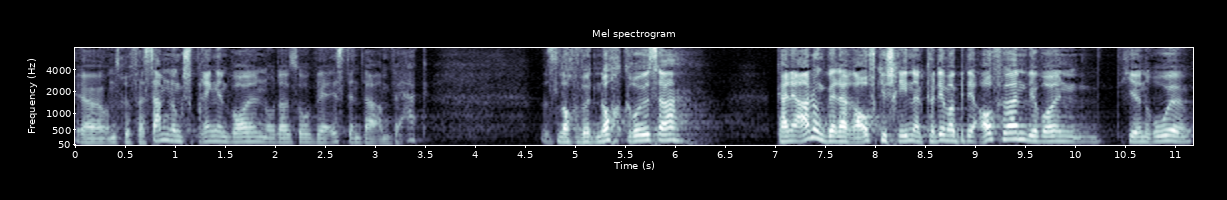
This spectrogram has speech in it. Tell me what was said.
äh, unsere Versammlung sprengen wollen oder so? Wer ist denn da am Werk? Das Loch wird noch größer. Keine Ahnung, wer da raufgeschrien hat. Könnt ihr mal bitte aufhören? Wir wollen hier in Ruhe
